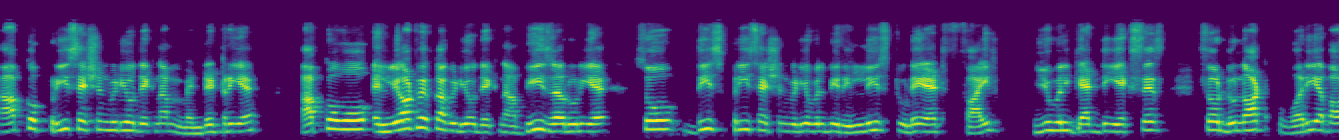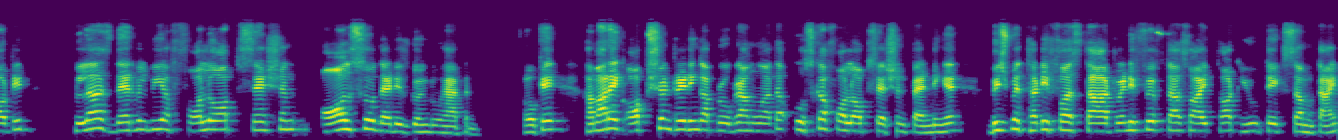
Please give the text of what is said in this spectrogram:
आपको प्री सेशन वीडियो देखना मैंडेटरी है, आपको वो एलियोटवेव का वीडियो देखना भी ज़रूरी है so this pre session video will be release today at five you will get the access so do not worry about it plus there will be a follow up session also that is going to happen ओके okay? हमारा एक ऑप्शन ट्रेडिंग का प्रोग्राम हुआ था उसका फॉलो अप सेशन पेंडिंग है बीच में थर्टी फर्स्ट था ट्वेंटी फिफ्थ था so I thought you take some time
